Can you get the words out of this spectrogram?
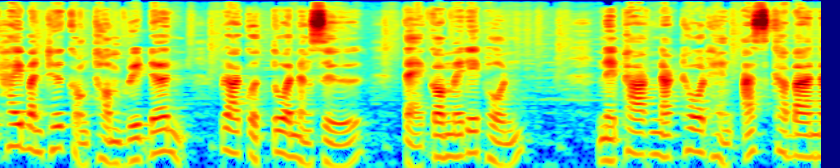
กให้บันทึกของทอมริดเดิลปรากฏตัวหนังสือ แต่ก็ไม่ได้ผล ในภาคนักโทษแห่งอัสคาบัน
